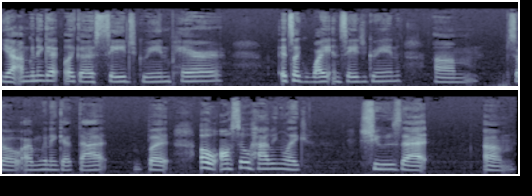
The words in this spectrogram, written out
yeah, I'm gonna get like a sage green pair. It's like white and sage green. Um, so I'm gonna get that. But oh, also having like shoes that um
